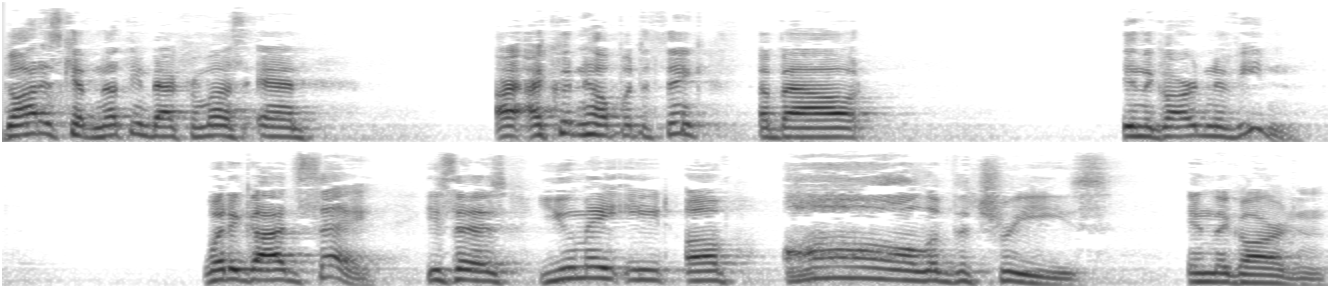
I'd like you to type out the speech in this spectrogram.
God has kept nothing back from us. And I, I couldn't help but to think about in the Garden of Eden. What did God say? He says, You may eat of all of the trees in the garden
